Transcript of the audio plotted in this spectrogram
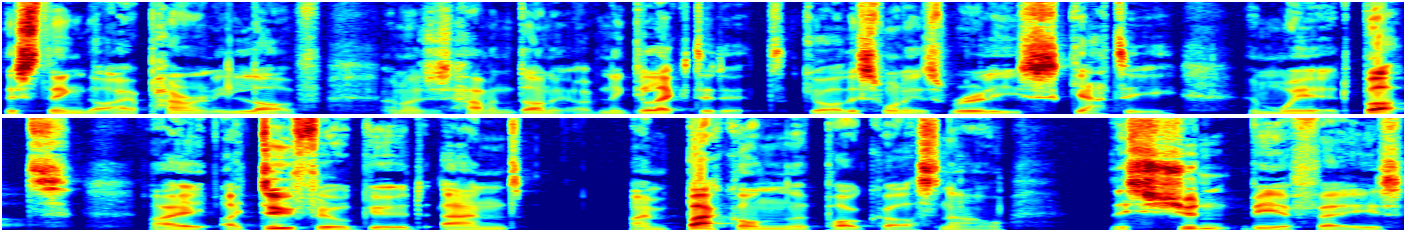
This thing that I apparently love, and I just haven't done it. I've neglected it. God, this one is really scatty and weird. But I, I do feel good, and I'm back on the podcast now this shouldn't be a phase.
